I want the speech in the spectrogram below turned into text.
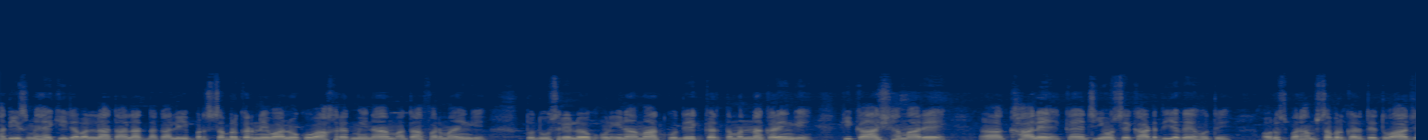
حدیث میں ہے کہ جب اللہ تعالیٰ تکالیف پر صبر کرنے والوں کو آخرت میں انعام عطا فرمائیں گے تو دوسرے لوگ ان انعامات کو دیکھ کر تمنا کریں گے کہ کاش ہمارے کھالیں، کینچیوں سے کاٹ دیے گئے ہوتے۔ اور اس پر ہم صبر کرتے تو آج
